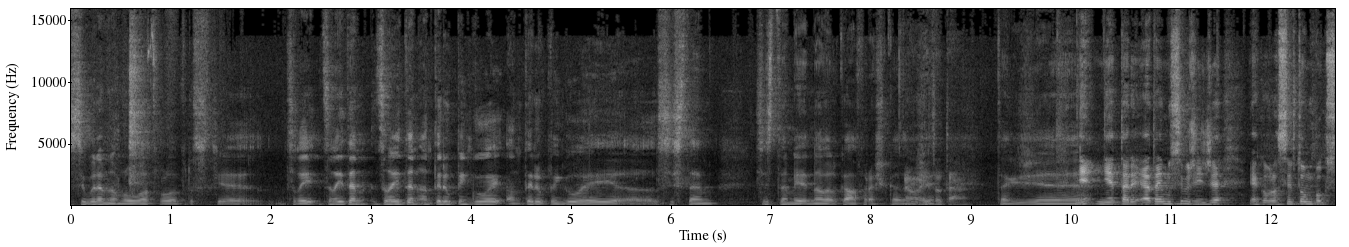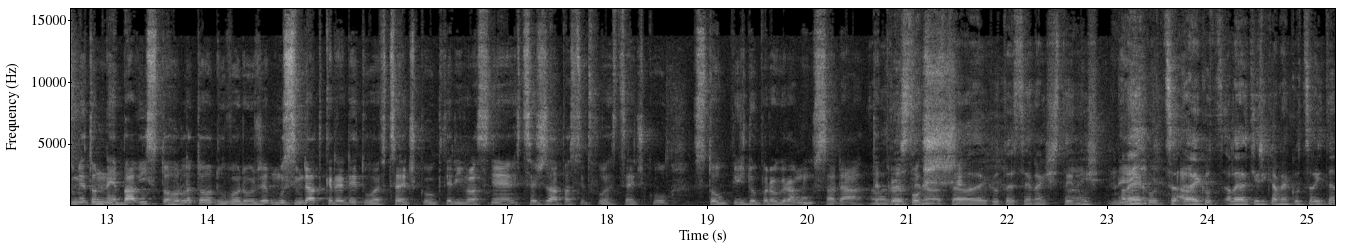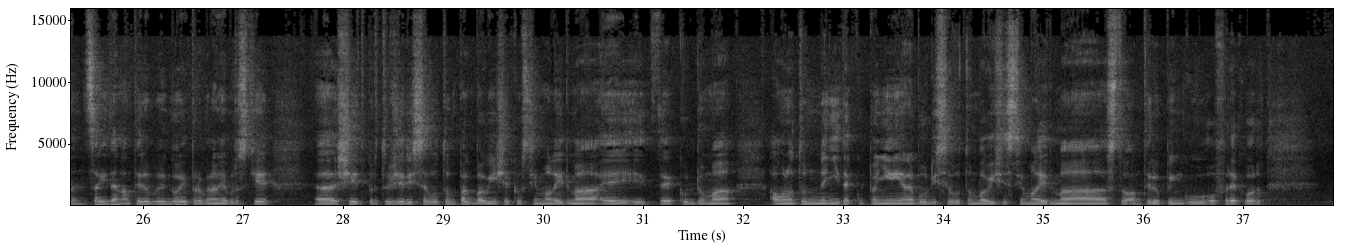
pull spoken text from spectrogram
si budeme namlouvat, vole, prostě celý, celý ten, celý ten antidopingový, antidopingový uh, systém, systém je jedna velká fraška. No, takže, je to tak. Takže... Mě, mě tady, já tady musím říct, že jako vlastně v tom boxu mě to nebaví z tohohle toho důvodu, že musím dát kredit UFCčku, který vlastně chceš zápasit v UFCčku, vstoupíš do programu USADA, ale to je ale jako to je stejný, stejný no, ale, jako, ale, ale, jako, ale já ti říkám, jako celý ten, celý ten antidopingový program je prostě uh, shit, protože když se o tom pak bavíš jako s těma lidma i, i jako doma, a ono to není tak úplně jiný, nebo když se o tom bavíš s těma lidma z toho antidopingu off record,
